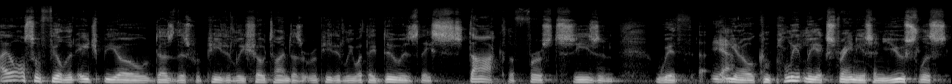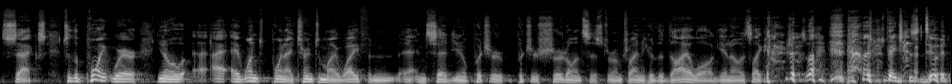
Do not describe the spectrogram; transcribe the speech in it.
I also feel that HBO does this repeatedly. Showtime does it repeatedly. What they do is they stock the first season with, Yeah. you know, completely extraneous and useless sex to the point where, you know, I, at one point I turned to my wife and, and said, you know, put your put your shirt on, sister. I'm trying to hear the dialogue. You know, it's like, like they just do it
